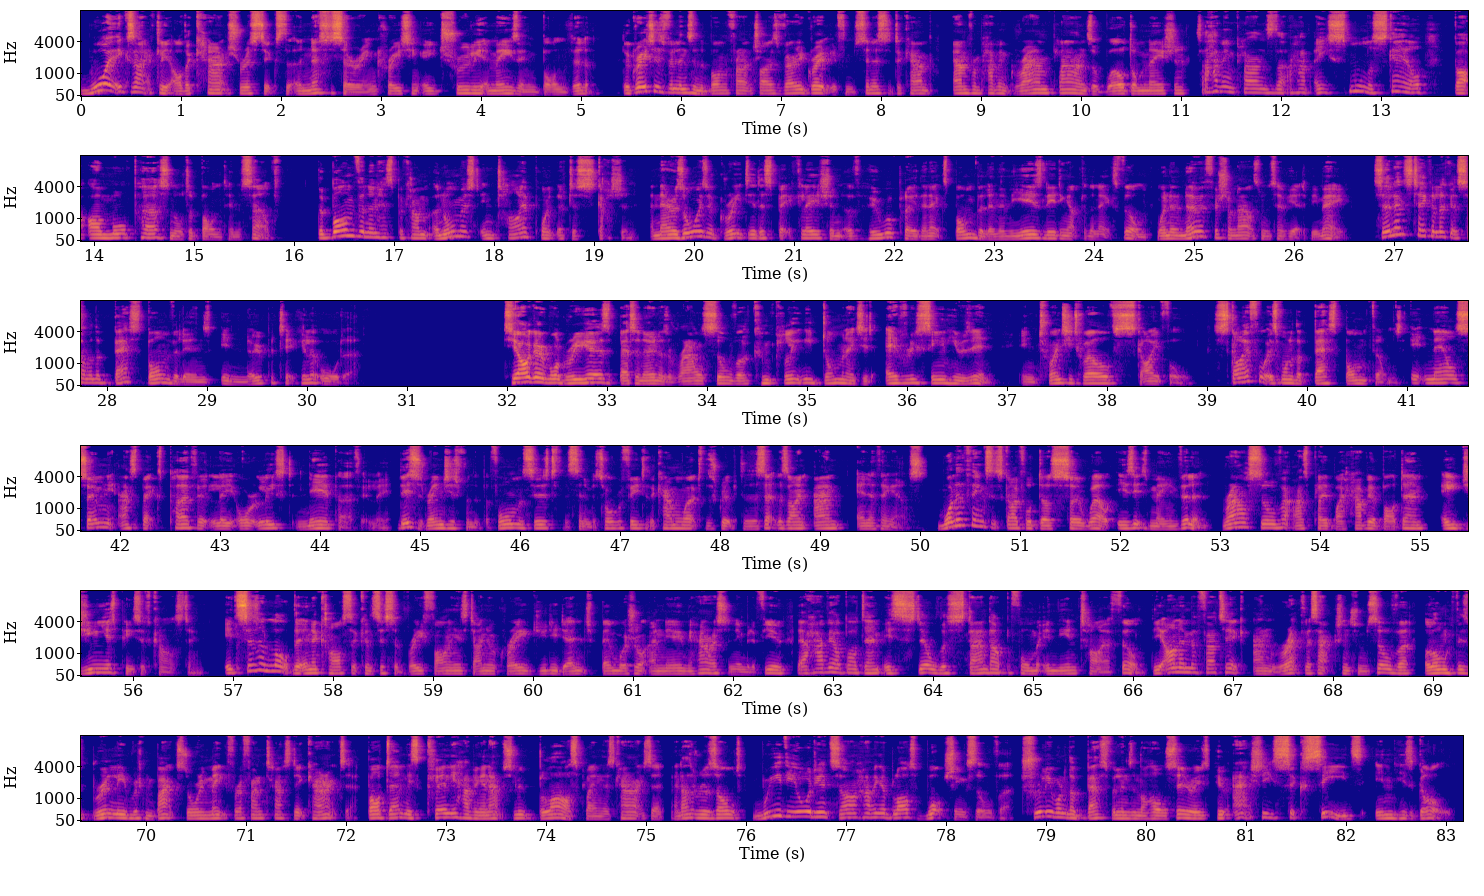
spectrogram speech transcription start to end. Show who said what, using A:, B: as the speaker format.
A: What exactly are the characteristics that are necessary in creating a truly amazing Bond villain? The greatest villains in the Bond franchise vary greatly from sinister to camp and from having grand plans of world domination to having plans that have a smaller scale but are more personal to Bond himself. The Bond villain has become an almost entire point of discussion, and there is always a great deal of speculation of who will play the next Bond villain in the years leading up to the next film, when no official announcements have yet to be made. So let's take a look at some of the best Bond villains in no particular order. Tiago Rodriguez, better known as Raul Silva, completely dominated every scene he was in in 2012 Skyfall. Skyfall is one of the best Bond films. It nails so many aspects perfectly, or at least near perfectly. This ranges from the performances, to the cinematography, to the camera work, to the script, to the set design, and anything else. One of the things that Skyfall does so well is its main villain. Raul Silva, as played by Javier Bardem, a genius piece of casting. It says a lot that in a cast that consists of Ralph Fiennes, Daniel Craig, Judi Dench, Ben Whishaw, and Naomie Harris, to name it a few, that Javier Bardem is still the standout performer in the entire film. The unemphatic and reckless actions from Silva, along with his brilliantly written backstory, make for a fantastic character. Bardem is clearly having an absolute blast playing this character, and as a result, we the audience are having a blast watching Silva. Truly one of the best villains in the whole series, who actually succeeds in his goal.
